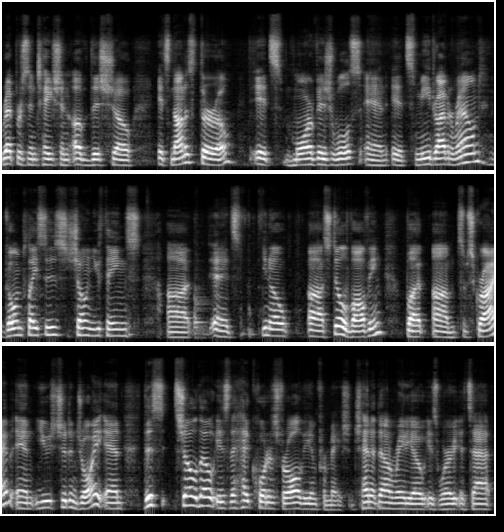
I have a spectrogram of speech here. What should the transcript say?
representation of this show. It's not as thorough. It's more visuals and it's me driving around going places showing you things uh, and it's you know uh, still evolving. But um, subscribe and you should enjoy. And this show though is the headquarters for all the information. Chant it down radio is where it's at.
